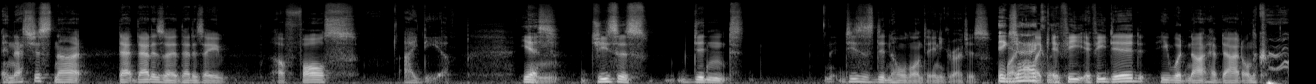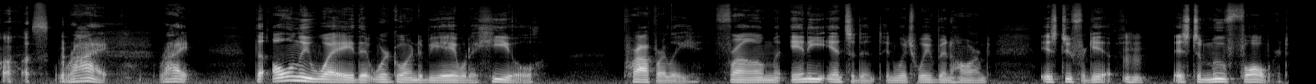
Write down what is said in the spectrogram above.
And that's just not that that is a that is a a false idea. yes, Jesus didn't Jesus didn't hold on to any grudges. Like- Like, Exactly. if he if he did, he would not have died on the cross. right, right. The only way that we're going to be able to heal properly from any incident in which we've been harmed is to forgive, mm-hmm. is to move forward.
